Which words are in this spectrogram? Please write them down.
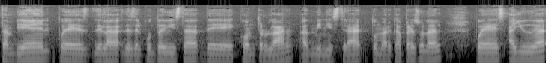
también, pues, de la, desde el punto de vista de controlar, administrar tu marca personal, pues ayuda,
